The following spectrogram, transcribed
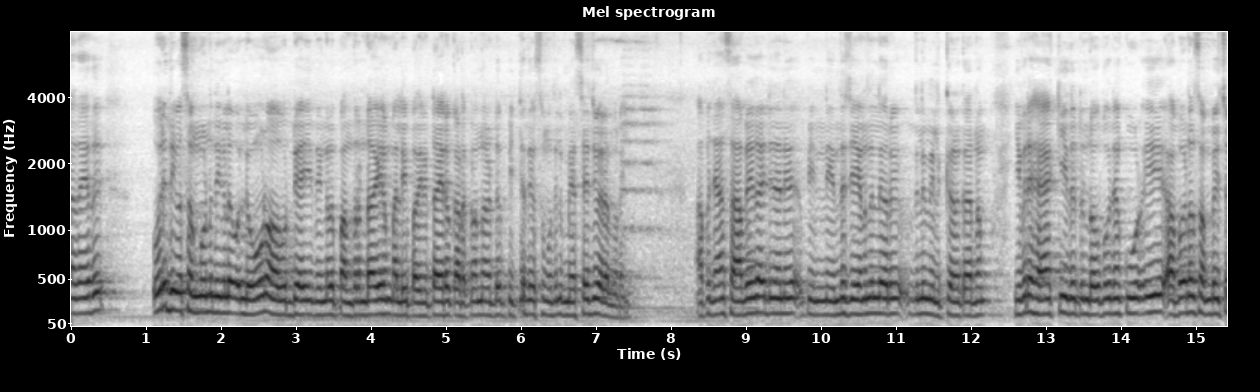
അതായത് ഒരു ദിവസം കൊണ്ട് നിങ്ങൾ ലോൺ അവരുടെയായി നിങ്ങൾ പന്ത്രണ്ടായിരം അല്ലെങ്കിൽ പതിനെട്ടായിരം കടക്കണം എന്ന് പിറ്റേ ദിവസം മുതൽ മെസ്സേജ് വരാൻ തുടങ്ങി. അപ്പോൾ ഞാൻ സ്വാഭാവികമായിട്ട് ഞാൻ പിന്നെ എന്ത് ചെയ്യണം എന്നുള്ള ഒരു ഇതിൽ നിൽക്കുകയാണ്. കാരണം ഇവരെ ഹാക്ക് ചെയ്തിട്ടുണ്ടോ? അപ്പോൾ ഞാൻ ഈ അപകടം സംഭവിച്ച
